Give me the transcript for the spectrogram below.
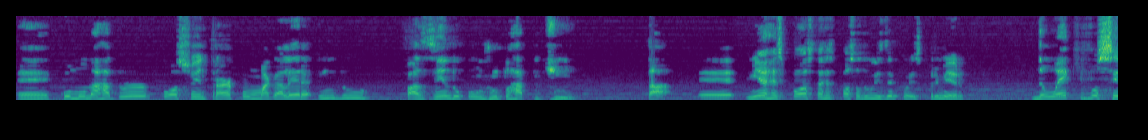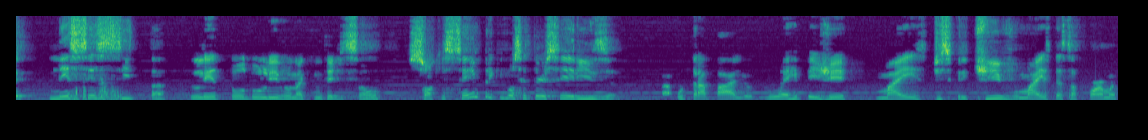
é, como narrador, posso entrar com uma galera indo fazendo o conjunto rapidinho. Tá. É, minha resposta é a resposta do Luiz depois. Primeiro, não é que você necessita ler todo o livro na quinta edição, só que sempre que você terceiriza o trabalho num RPG mais descritivo, mais dessa forma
